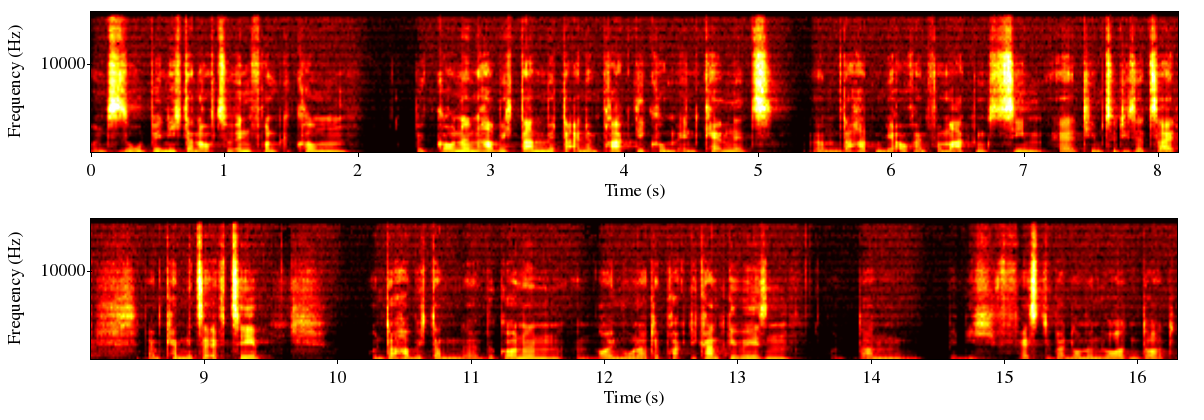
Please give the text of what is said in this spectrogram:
Und so bin ich dann auch zu Infront gekommen. Begonnen habe ich dann mit einem Praktikum in Chemnitz. Ähm, da hatten wir auch ein Vermarktungsteam äh, Team zu dieser Zeit beim Chemnitzer FC. Und da habe ich dann äh, begonnen, neun Monate Praktikant gewesen und dann bin ich fest übernommen worden dort.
